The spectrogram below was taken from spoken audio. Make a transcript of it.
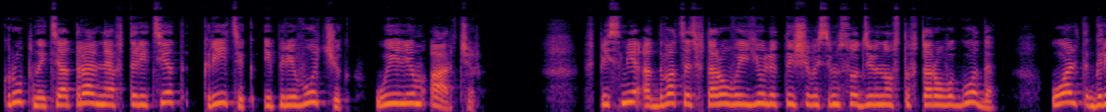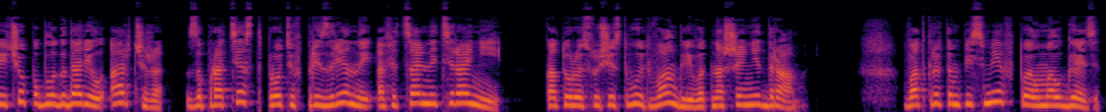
крупный театральный авторитет, критик и переводчик Уильям Арчер. В письме от 22 июля 1892 года Уальт горячо поблагодарил Арчера за протест против презренной официальной тирании, которая существует в Англии в отношении драмы. В открытом письме в Pell Mell Gazette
